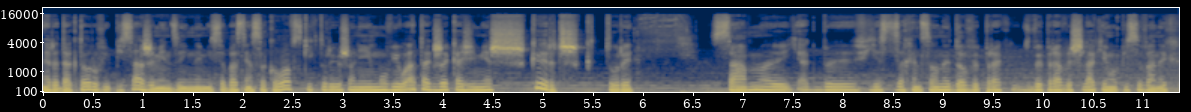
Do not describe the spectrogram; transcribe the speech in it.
e, redaktorów i pisarzy, m.in. Sebastian Sokołowski, który już o niej mówił, a także Kazimierz Kyrcz, który sam jakby jest zachęcony do wypra wyprawy szlakiem opisywanych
